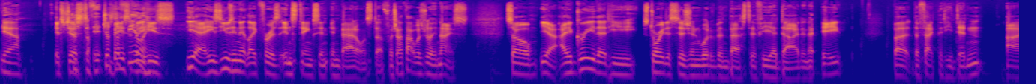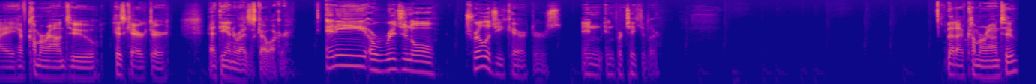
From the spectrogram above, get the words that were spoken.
Yeah. It's just, Just a- just basically he's yeah he's using it like for his instincts in, in battle and stuff, which I thought was really nice. So yeah, I agree that he story decision would have been best if he had died in eight, but the fact that he didn't, I have come around to his character at the end of Rise of Skywalker. Any original trilogy characters in in particular? That I've come around to,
